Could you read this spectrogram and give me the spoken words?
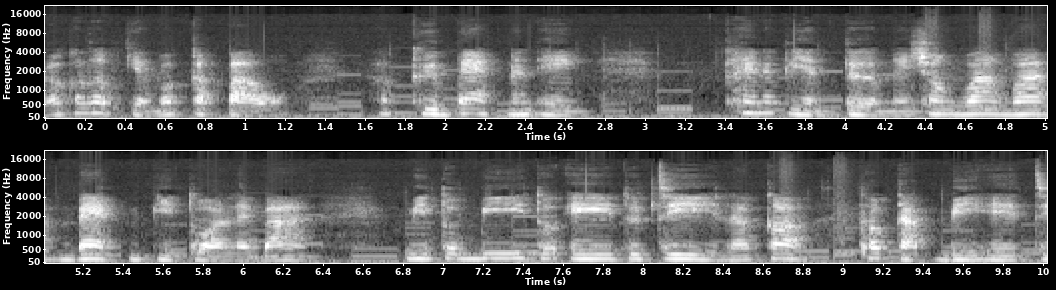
แล้วก็เราเขียนว่ากระเป๋าก็คือแบกนั่นเองให้นักเรียนเติมในช่องว่างว่าแบกมีตัวอะไรบ้าง มีตัว b ตัว a ตัว g แล้วก็เท่ากับ b a g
